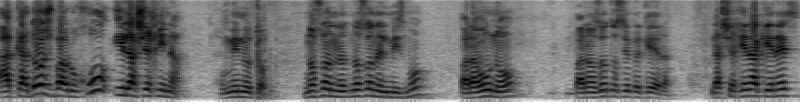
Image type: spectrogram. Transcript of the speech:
Ushinte. Akadosh Baruchu y la Shechina. Un minuto. ¿No son, ¿No son el mismo? Para uno, para nosotros siempre que era. ¿La Shechina quién es?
